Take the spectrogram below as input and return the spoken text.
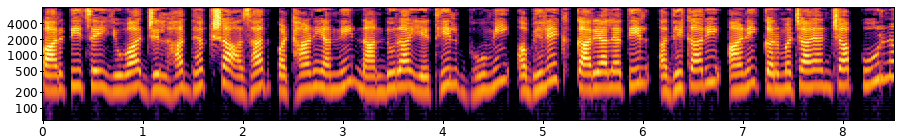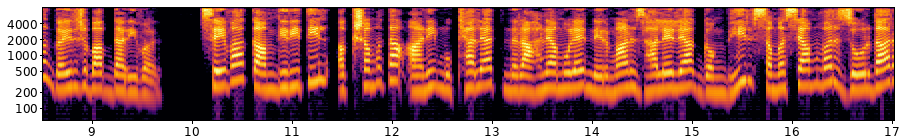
पार्टीचे युवा जिल्हाध्यक्ष आझाद पठाण यांनी नांदुरा येथील भूमी अभिलेख कार्यालयातील अधिकारी आणि कर्मचाऱ्यांच्या पूर्ण गैरजबाबदारीवर सेवा कामगिरीतील अक्षमता आणि मुख्यालयात न राहण्यामुळे निर्माण झालेल्या गंभीर समस्यांवर जोरदार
